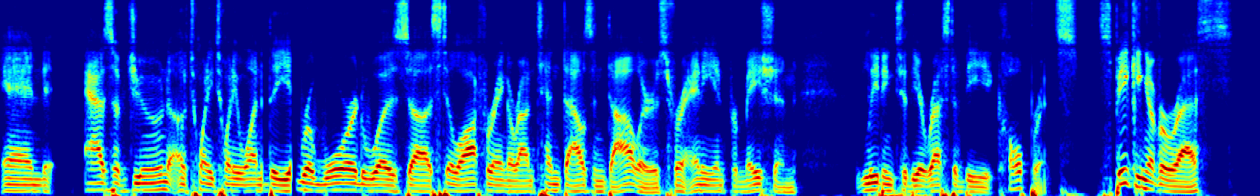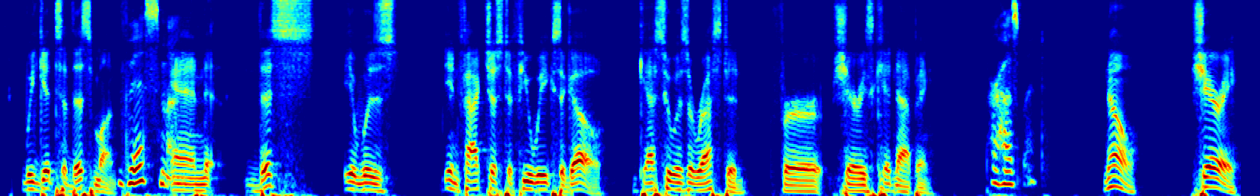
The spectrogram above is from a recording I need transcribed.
And as of June of 2021, the reward was uh, still offering around $10,000 for any information leading to the arrest of the culprits. Speaking of arrests, we get to this month. This month. And this, it was, in fact, just a few weeks ago. Guess who was arrested for Sherri's kidnapping? her husband. No, Sherri.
